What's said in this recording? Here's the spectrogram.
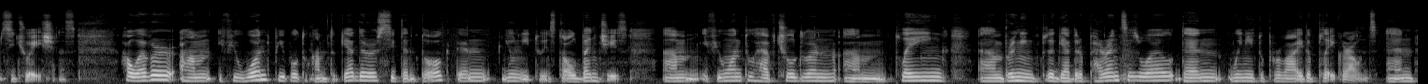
situations. However, um, if you want people to come together, sit and talk, then you need to install benches. Um, if you want to have children um, playing, um, bringing together parents as well, then we need to provide a playground. And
